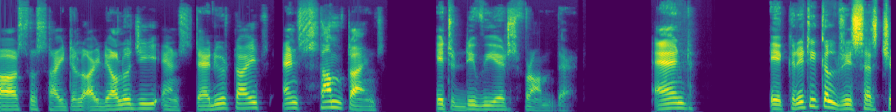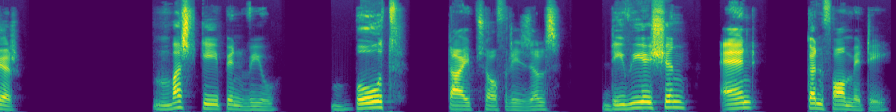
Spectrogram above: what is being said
our societal ideology and stereotypes and sometimes it deviates from that. And a critical researcher must keep in view both types of results, deviation and conformity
